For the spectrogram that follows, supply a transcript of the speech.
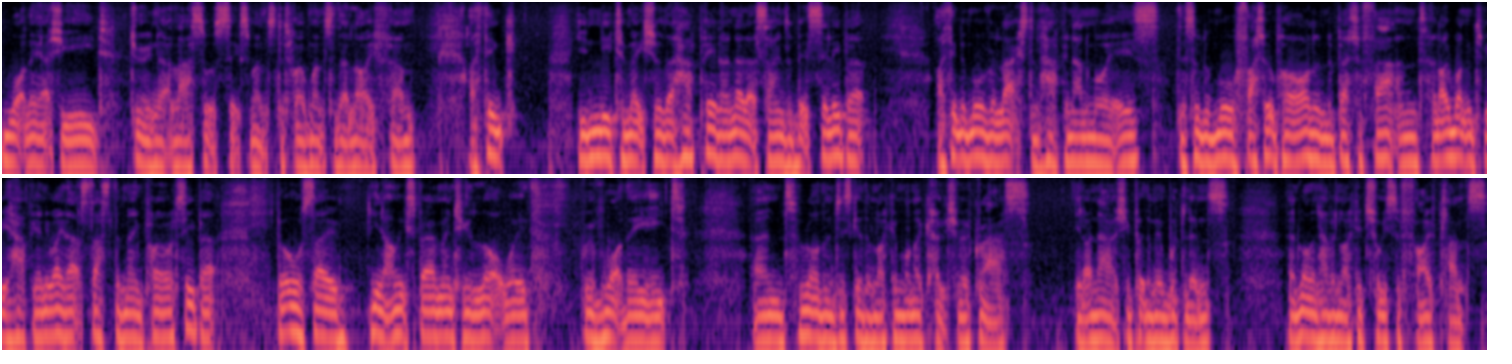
what they actually eat during that last sort of six months to 12 months of their life. Um, I think you need to make sure they're happy. And I know that sounds a bit silly, but I think the more relaxed and happy an animal it is, the sort of more fat it'll put on and the better fat. And, and I want them to be happy anyway. That's that's the main priority. But but also, you know, I'm experimenting a lot with with what they eat, and rather than just give them like a monoculture of grass, you know, I now actually put them in woodlands, and rather than having like a choice of five plants,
